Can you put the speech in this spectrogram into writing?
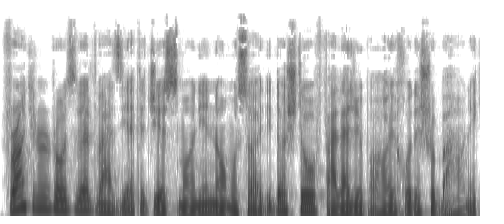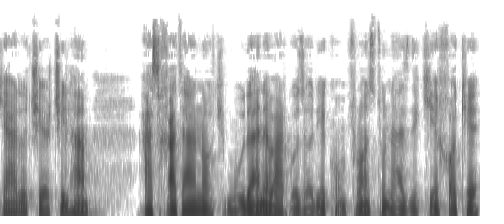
فرانکلین روزولت وضعیت جسمانی نامساعدی داشته و فلج پاهای خودش رو بهانه کرد و چرچیل هم از خطرناک بودن برگزاری کنفرانس تو نزدیکی خاک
